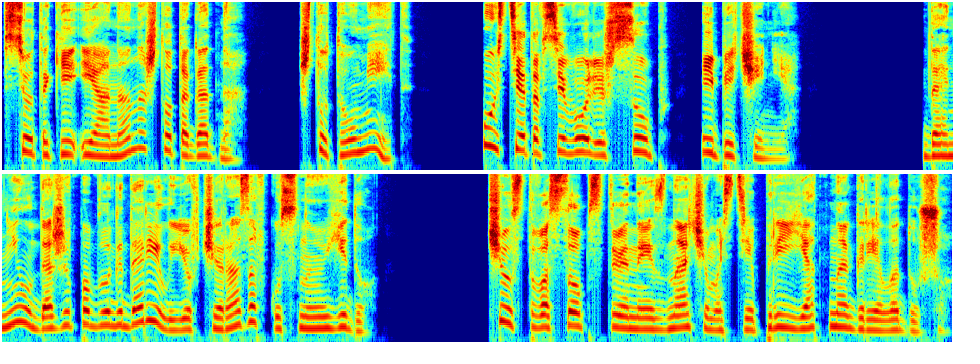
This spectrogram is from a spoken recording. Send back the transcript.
Все-таки и она на что-то годна, что-то умеет. Пусть это всего лишь суп и печенье. Данил даже поблагодарил ее вчера за вкусную еду. Чувство собственной значимости приятно грело душу.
